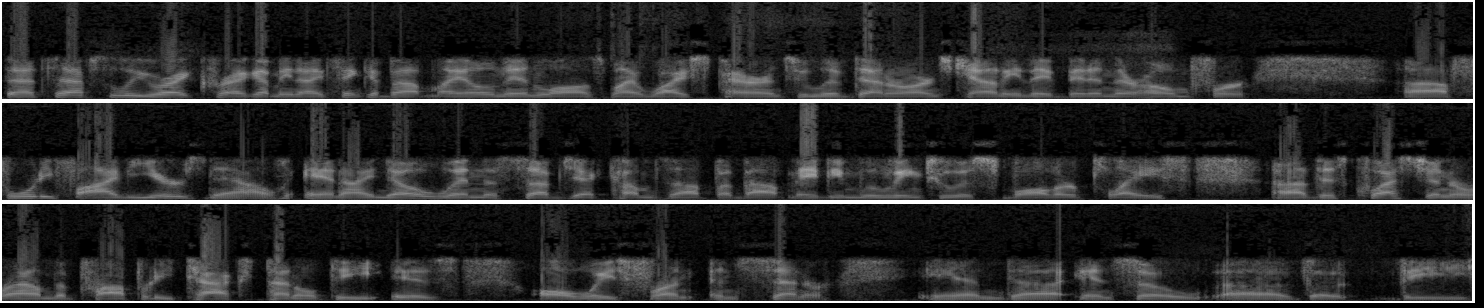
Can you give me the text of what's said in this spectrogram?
That's absolutely right, Craig. I mean, I think about my own in laws, my wife's parents who live down in Orange County. They've been in their home for uh, 45 years now, and I know when the subject comes up about maybe moving to a smaller place, uh, this question around the property tax penalty is always front and center and uh, and so uh, the the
